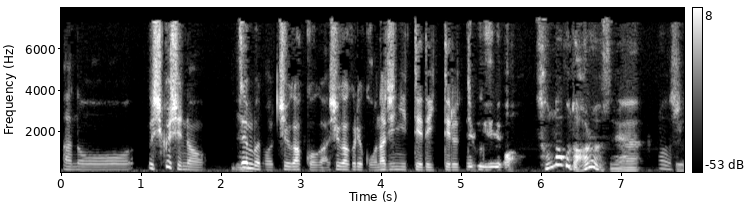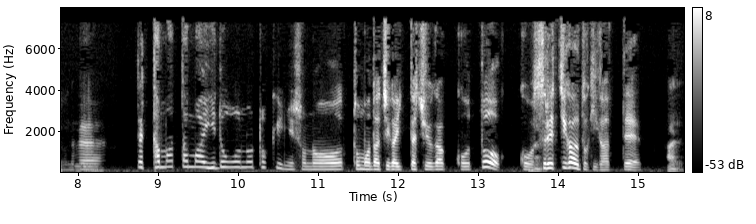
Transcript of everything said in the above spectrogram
あのー牛久市の全部の中学校が修学旅行同じ日程で行ってるってえいうーあ、そんなことあるんですね。そうですよねうん。で、たまたま移動の時にその友達が行った中学校と、こはいうすれ違う時があって、はい。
